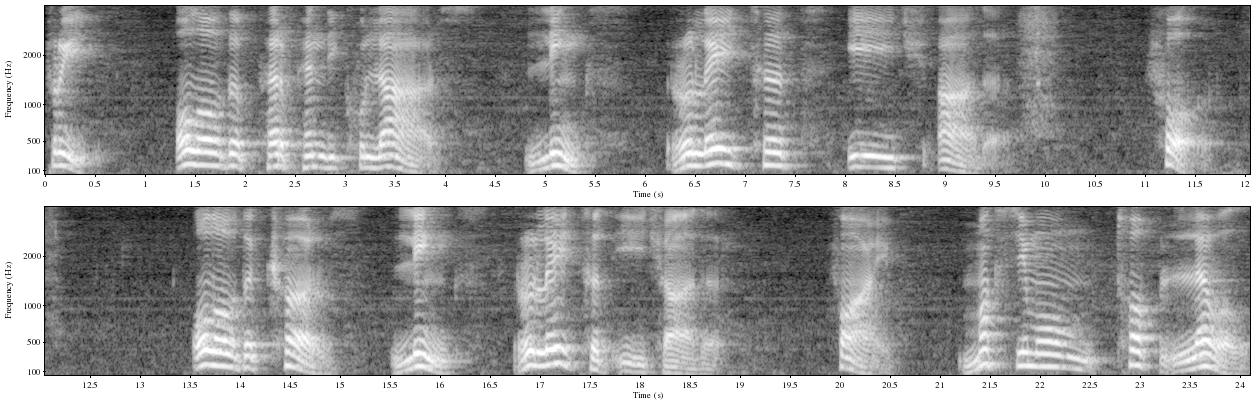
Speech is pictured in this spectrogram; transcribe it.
3 all of the perpendiculars links related each other. 4 all of the curves links related each other. 5 maximum top level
